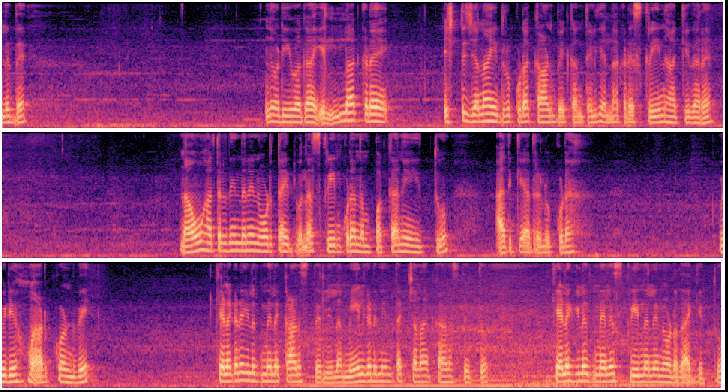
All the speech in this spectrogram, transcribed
ಇಳಿದೆ. ನೋಡಿ ಇವಾಗ ಎಲ್ಲ ಕಡೆ ಎಷ್ಟು ಜನ ಇದ್ದರೂ ಕೂಡ ಕಾಣಬೇಕಂತೇಳಿ ಎಲ್ಲ ಕಡೆ ಸ್ಕ್ರೀನ್ ಹಾಕಿದ್ದಾರೆ. ನಾವು ಹತ್ತಿರದಿಂದನೇ ನೋಡ್ತಾ ಇದ್ವಲ್ಲ ಸ್ಕ್ರೀನ್ ಕೂಡ ನಮ್ಮ ಪಕ್ಕನೇ ಇತ್ತು. ಅದಕ್ಕೆ ಅದರಲ್ಲೂ ಕೂಡ ವಿಡಿಯೋ ಮಾಡಿಕೊಂಡ್ವಿ. ಕೆಳಗಡೆ ಇಳಿದ ಮೇಲೆ ಕಾಣಿಸ್ತಿರ್ಲಿಲ್ಲ, ಮೇಲ್ಗಡೆ ನಿಂತ ಚೆನ್ನಾಗಿ ಕಾಣಿಸ್ತಿತ್ತು. ಕೆಳಗಿಳಿದ ಮೇಲೆ ಸ್ಕ್ರೀನಲ್ಲೇ ನೋಡೋದಾಗಿತ್ತು.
